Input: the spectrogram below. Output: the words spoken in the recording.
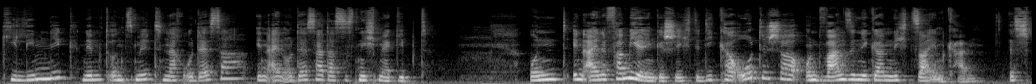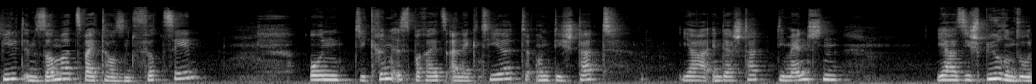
Kilimnik nimmt uns mit nach Odessa, in ein Odessa, das es nicht mehr gibt. Und in eine Familiengeschichte, die chaotischer und wahnsinniger nicht sein kann. Es spielt im Sommer 2014 und die Krim ist bereits annektiert und die Stadt, ja, in der Stadt, die Menschen, ja, sie spüren so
